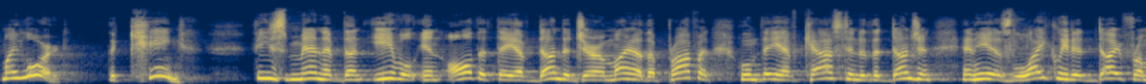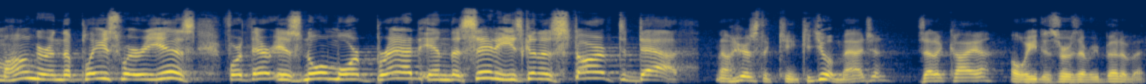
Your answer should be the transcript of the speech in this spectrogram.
My Lord, the king, these men have done evil in all that they have done to Jeremiah the prophet, whom they have cast into the dungeon, and he is likely to die from hunger in the place where he is, for there is no more bread in the city. He's going to starve to death. Now here's the king. Could you imagine? Zedekiah? Oh, he deserves every bit of it.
